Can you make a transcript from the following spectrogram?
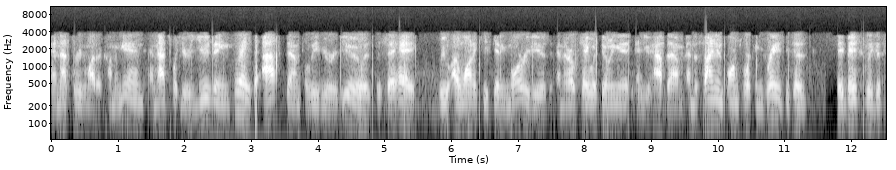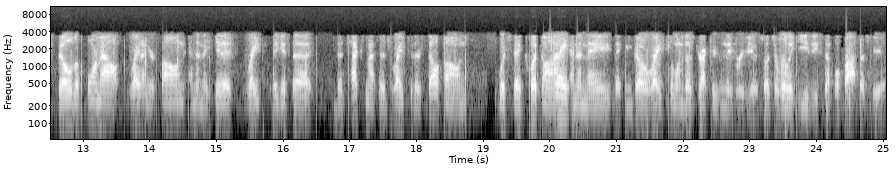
and that's the reason why they're coming in, and that's what you're using Great. to ask them to leave your review is to say, hey, we I want to keep getting more reviews, and they're okay with doing it, and you have them, and the sign-in form's working great because they basically just fill the form out right on your phone, and then they get it right, they get the the text message right to their cell phone, which they click on, Right. and then they they can go right to one of those directories and leave a review. So it's a really easy, simple process for you,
